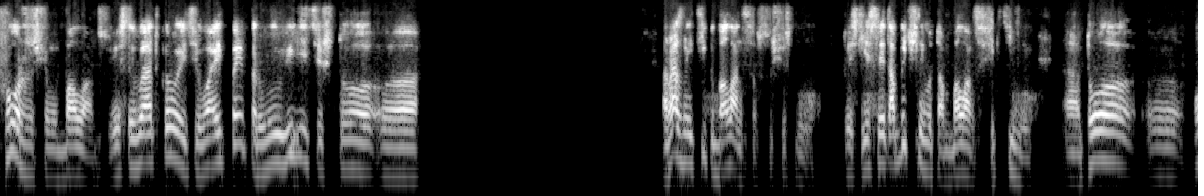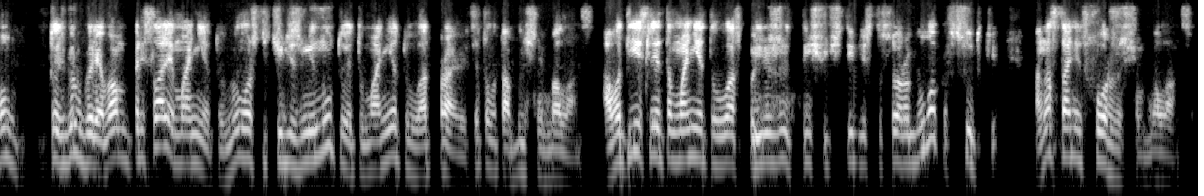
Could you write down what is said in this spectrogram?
форжащему балансу. Если вы откроете white paper, вы увидите, что э, разные типы балансов существуют. То есть, если это обычный вот там баланс эффективный, э, то э, он, то есть, грубо говоря, вам прислали монету, вы можете через минуту эту монету отправить. Это вот обычный баланс. А вот если эта монета у вас полежит 1440 блоков в сутки, она станет форжащим балансом.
